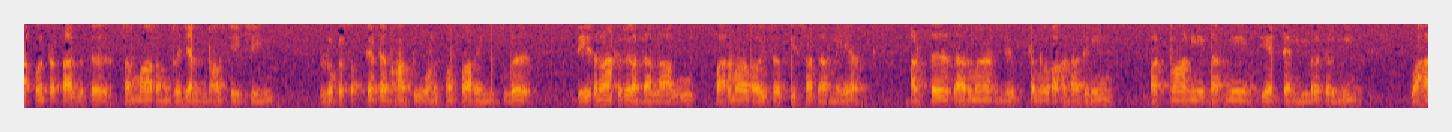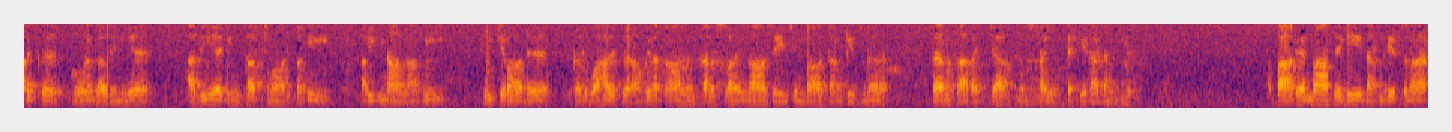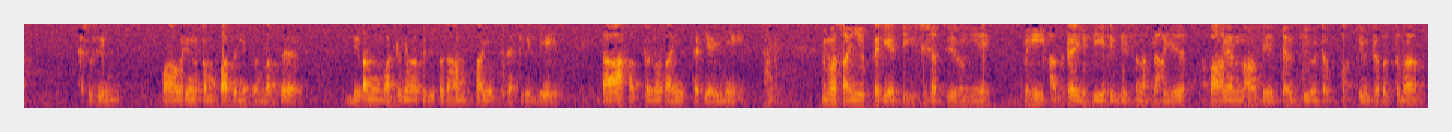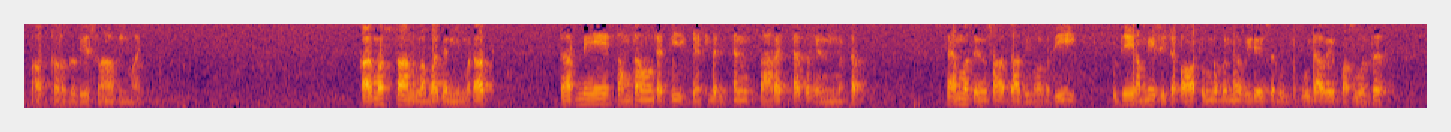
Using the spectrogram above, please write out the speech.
අප තථාගත සම්මා සම්බුදුරජාණන් වහන්සේ විසින් ලෝක සත්‍යයට මහත් වූ අනුකම්පාවෙන් යුතුව දේශනා කර වදාළා වූ පරම පවිත්‍ර සිස්සා ධර්මය අර්ථ ධර්ම නිරුක්තනව පහදා දෙමින් වර්තමානීය ධර්මයේ සියයන් විවර කරමින් වහරක ගෝණගල් දෙනිය අරිය චින්තා සමාධිපති අවිඥාලාභී පූජ්‍යපාද ගරු වහරක අවිරත අලංකාර ස්වාමීන් වහන්සේ විසින් පවත්වන තිබෙන ධර්ම සාකච්ඡා මොනසයින් පැටියට අඩංගිය. අප ආර්යයන් වහන්සේගේ ධර්ම දේශනා ඇසුරින් මා විසින් සම්පාදනය කරන ලද නිවන් වඩන පිරිස දහම් සංයුක්ත පැටියේ 17 වන සංයුක්ත පැටියයි මේ. මෙම සංයුක්ත පැටියේ විශේෂත්වය වන්නේ මෙහි අගට යෙදී ඇති දේශනා 10 පාරයන් වහන්සේ පැවිදීමට පත්වීමට ප්‍රථම පාත්‍රනද දේශනාවීමයි. කර්මස්ථාන ලබා ගැනීමටත් ධර්මයේ සම්බන්ධවට ඇති ගැටලුවන් සාකච්ඡා කර ගැනීමට සෑම සෙන්සාරදා දිනවලදී උදේ 9 සිට පවතුම් ලබන විශේෂ බුද්ධ පූජාවේ පසුවත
